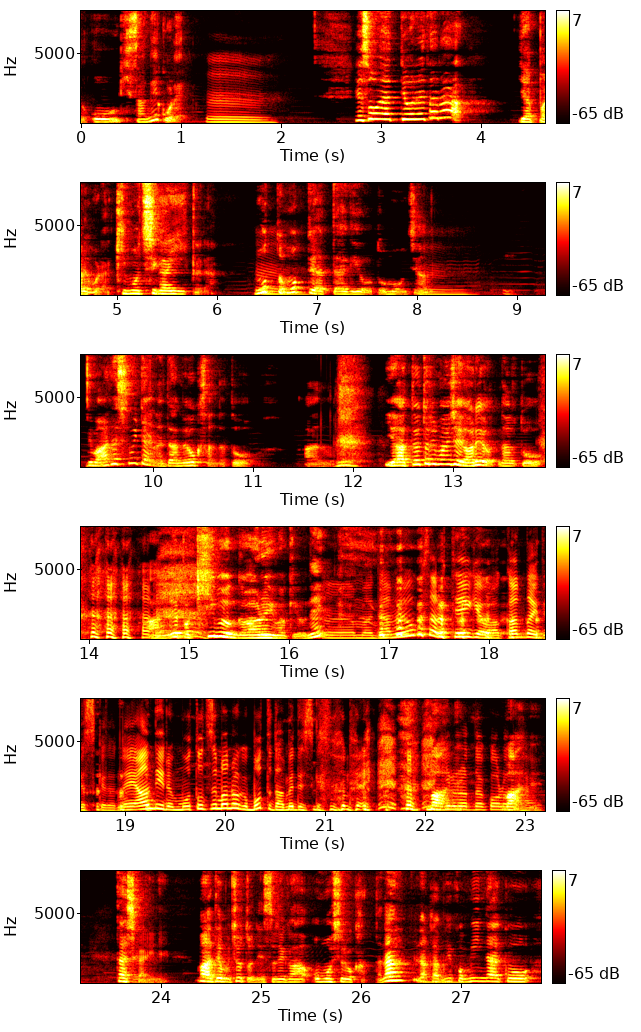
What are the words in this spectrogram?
の大きさね、これ。うん。で、そうやって言われたら、やっぱりほら、気持ちがいいから、もっともっとやってあげようと思うじゃん。うんでも私みたいなダメ奥さんだと、あの、やって当たり前じゃんやれよってなると、あのやっぱ気分が悪いわけよね。うんまあ、ダメ奥さんの定義は分かんないですけどね。アンディの元妻の方がもっとダメですけどね。まあねいろんなところで。まあね、確かにね。まあでもちょっとね、それが面白かったな。なんか結構みんなこう、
